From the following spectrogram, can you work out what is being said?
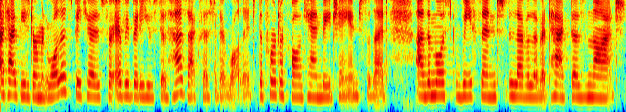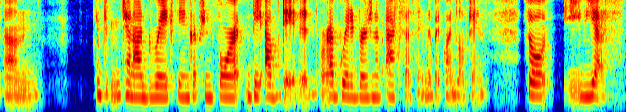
attack these dormant wallets because for everybody who still has access to their wallet, the protocol can be changed so that uh, the most recent level of attack does not um, cannot break the encryption for the updated or upgraded version of accessing the Bitcoin blockchain. So yes,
